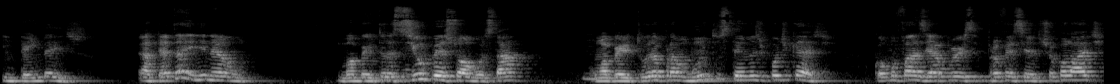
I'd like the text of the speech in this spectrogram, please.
Entenda isso. Até tá aí, né? Um, uma abertura. Se o pessoal gostar, uma abertura para muitos temas de podcast. Como fazer a profecia do chocolate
